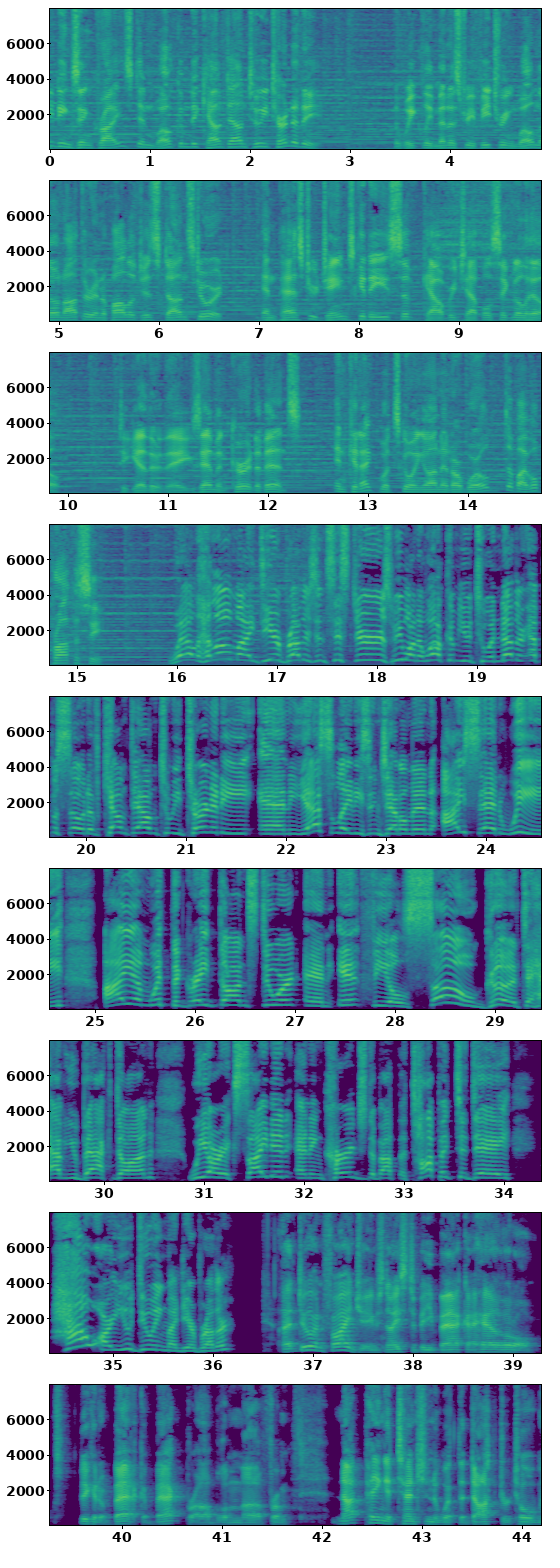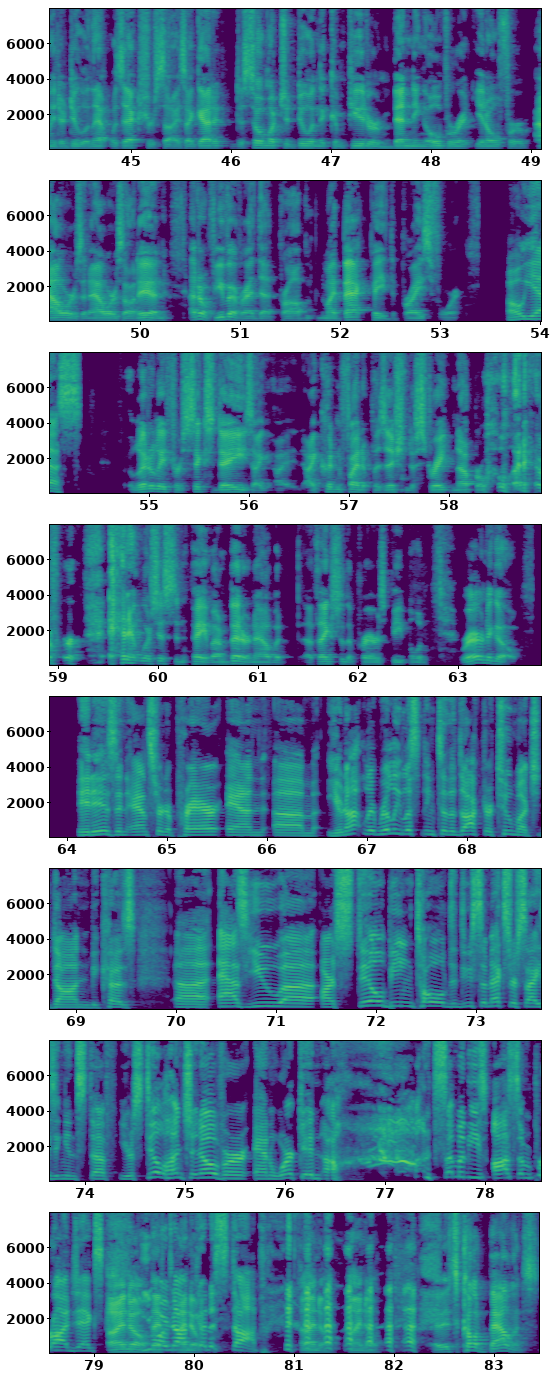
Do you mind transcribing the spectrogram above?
Greetings in Christ and welcome to Countdown to Eternity, the weekly ministry featuring well known author and apologist Don Stewart and Pastor James Kaddis of Calvary Chapel Signal Hill. Together, they examine current events and connect what's going on in our world to Bible prophecy. Well, hello, my dear brothers and sisters. We want to welcome you to another episode of Countdown to Eternity. And yes, ladies and gentlemen, I said we. I am with the great Don Stewart, and it feels so good to have you back, Don. We are excited and encouraged about the topic today. How are you doing, my dear brother? Uh, doing fine, James. Nice to be back. I had a little, speaking of back, a back problem uh, from not paying attention to what the doctor told me to do, and that was exercise. I got into so much of doing the computer and bending over it, you know, for hours and hours on end. I don't know if you've ever had that problem. My back paid the price for it. Oh, yes. Literally for six days, I, I, I couldn't find a position to straighten up or whatever, and it was just in pain. But I'm better now. But uh, thanks for the prayers, people, and raring to go. It is an answer to prayer, and um, you're not li- really listening to the doctor too much, Don, because uh, as you uh, are still being told to do some exercising and stuff, you're still hunching over and working on some of these awesome projects. I know you that, are not going to stop. I know, I know. It's called balance.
